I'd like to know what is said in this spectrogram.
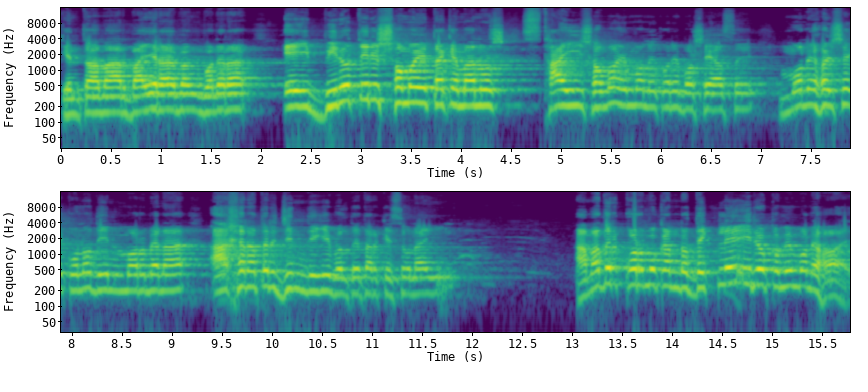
কিন্তু আমার ভাইয়েরা এবং বোনেরা, এই বিরতির সময়টাকে মানুষ স্থায়ী সময় মনে করে বসে আছে। মনে হয় সে কোনোদিন মরবে না। আখেরাতের জিন্দিগি বলতে তার কিছু নাই। আমাদের কর্মকাণ্ড দেখলে এরকমই মনে হয়।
